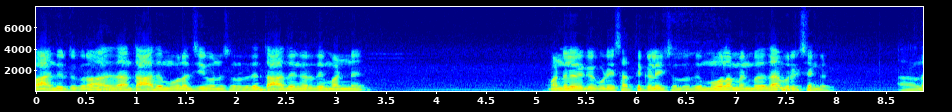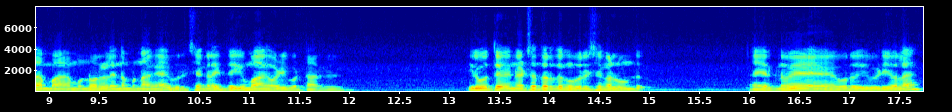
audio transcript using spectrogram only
வாழ்ந்துட்டுருக்குறோம். அதுதான் தாது மூல ஜீவன் சொல்கிறது தாதுங்கிறது மண் மண்ணில் இருக்கக்கூடிய சத்துக்களை சொல்வது மூலம் என்பது தான் விருட்சங்கள். அதனால் தான் ம- முன்னோர்கள் என்ன பண்ணாங்க? விருட்சங்களை தெய்வமாக வழிபட்டார்கள். இருபத்தேழு நட்சத்திரத்துக்கும் விருட்சங்கள் உண்டு. நான் ஏற்கனவே ஒரு வீடியோவில்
